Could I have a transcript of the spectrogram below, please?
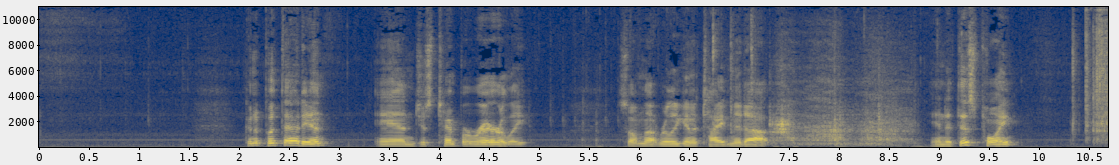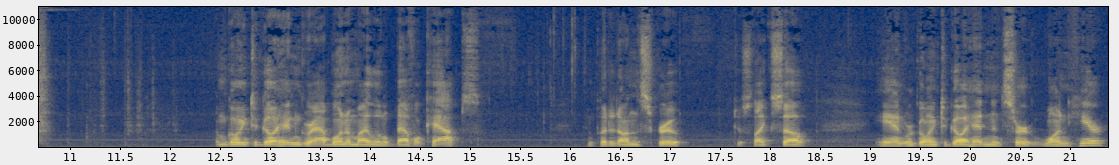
I'm Going to put that in and just temporarily so I'm not really going to tighten it up. And at this point, I'm going to go ahead and grab one of my little bevel caps and put it on the screw, just like so. And we're going to go ahead and insert one here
